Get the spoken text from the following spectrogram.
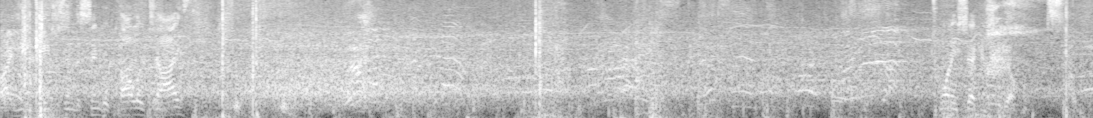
All right, he engages in the single collar tie. Twenty seconds to go.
